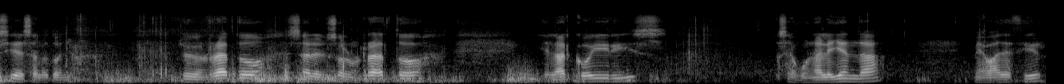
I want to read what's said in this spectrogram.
Así es el otoño. Llueve un rato, sale el sol un rato y el arco iris, según la leyenda, me va a decir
